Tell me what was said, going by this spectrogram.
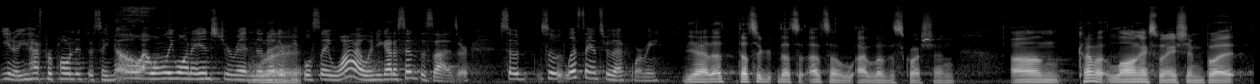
you know, you have proponents that say, "No, I only want an instrument," and then other people say, "Why? When you got a synthesizer." So, so let's answer that for me. Yeah, that, that's a that's a, that's a I love this question. Um, kind of a long explanation, but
